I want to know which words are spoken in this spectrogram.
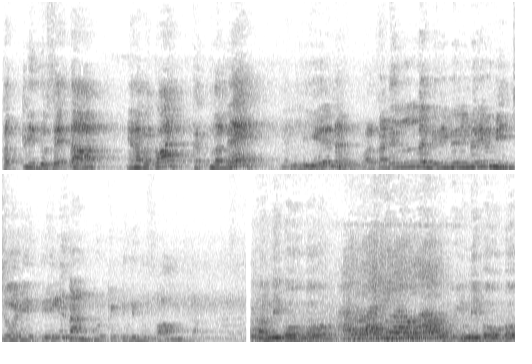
ಕತ್ಲಿದ್ದು ಸಹಿತ ಏನಾಗಬೇಕು? ಕತ್ಲಲ್ಲೇ ಎಲ್ಲ ಏನು, ಒಳಗಡೆ ಎಲ್ಲ ಮಿರಿ ಮಿರಿ ಮಿರಿ ಮಿಂಚುವ ರೀತಿಯಲ್ಲಿ ನಾನು ಗೂಟ್ ಕಟ್ಟಿದ್ದೀನಿ ಬಾ ಅಂತ. ಅಲ್ಲಿ ಬೌ ಬೌ. ಇಲ್ಲಿ ಬೌ ಬೌ.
